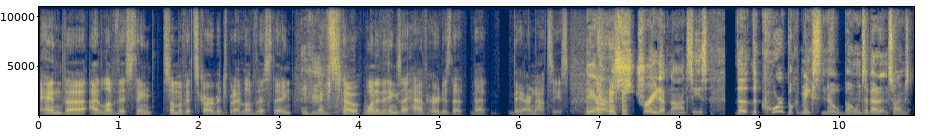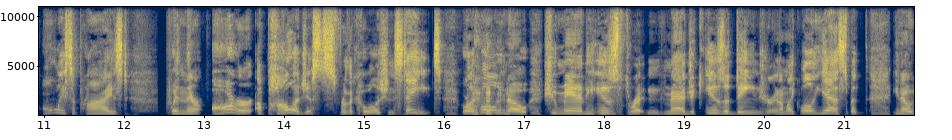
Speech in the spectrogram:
and the I love this thing. Some of it's garbage, but I love this thing. Mhm. And so one of the things I have heard is that that they are Nazis. They are straight up Nazis. The the core book makes no bones about it, and so I'm always surprised when there are apologists for the coalition states. We're like, well, you know, humanity is threatened, magic is a danger, and I'm like, well, yes, but you know,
